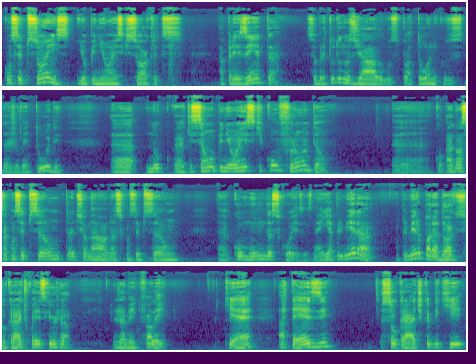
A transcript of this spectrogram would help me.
concepções e opiniões que Sócrates apresenta, sobretudo nos diálogos platônicos da juventude, uh, no, uh, que são opiniões que confrontam uh, a nossa concepção tradicional, a nossa concepção comum das coisas. Né? E a primeira, o primeiro paradoxo socrático é esse que eu já, já meio que falei, que é a tese socrática de que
